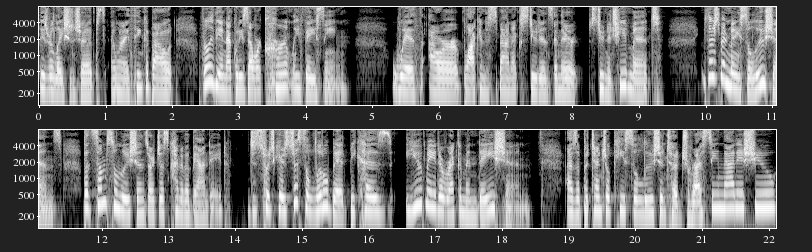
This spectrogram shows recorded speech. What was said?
these relationships and when I think about really the inequities that we're currently facing with our Black and Hispanic students and their student achievement, there's been many solutions, but some solutions are just kind of a band aid. Just switch gears just a little bit because you made a recommendation as a potential key solution to addressing that issue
